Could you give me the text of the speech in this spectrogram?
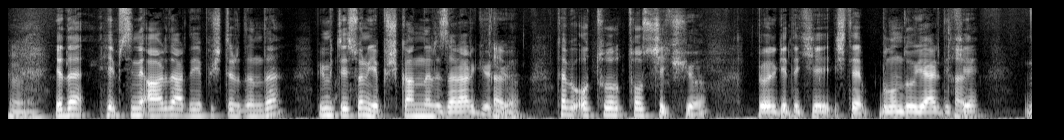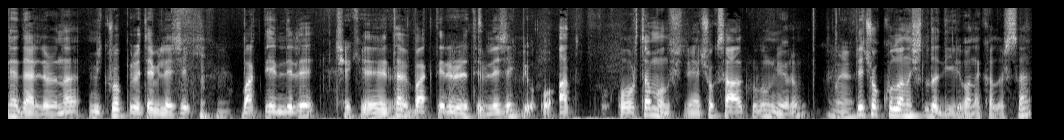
Hmm. Ya da hepsini ardı ardı yapıştırdığında bir müddet sonra yapışkanları zarar görüyor. Tabii, Tabii o to- toz çekiyor. Bölgedeki işte bulunduğu yerdeki Tabii ne derler ona mikrop üretebilecek bakterileri e, tabii bakteri evet. üretebilecek bir o, at, ortam oluşturuyor. Yani çok sağlıklı bulmuyorum. Evet. Ve çok kullanışlı da değil bana kalırsa.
